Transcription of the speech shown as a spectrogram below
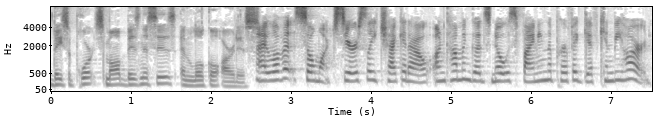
they support small businesses and local artists. I love it so much. Seriously, check it out. Uncommon Goods knows finding the perfect gift can be hard,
